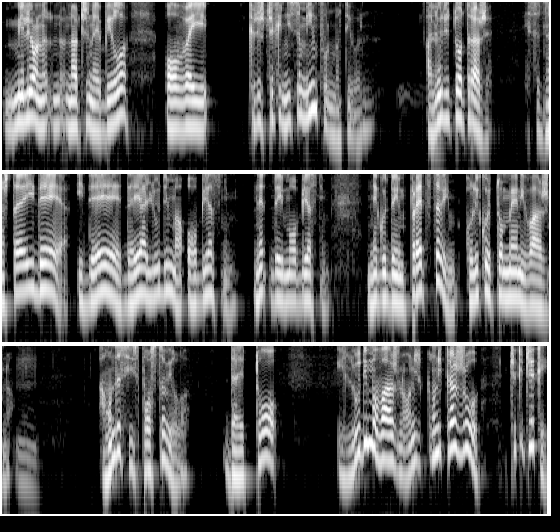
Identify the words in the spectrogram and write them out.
Milion načina je bilo. Ovaj, kažeš, čekaj, nisam informativan. A ljudi to traže. E sad, znaš šta je ideja? Ideja je da ja ljudima objasnim, ne da im objasnim, nego da im predstavim koliko je to meni važno. A onda se ispostavilo da je to i ljudima važno. Oni, oni kažu, čekaj, čekaj,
